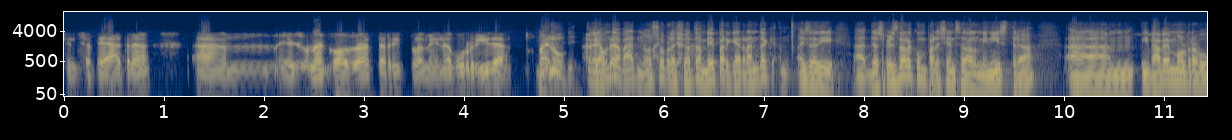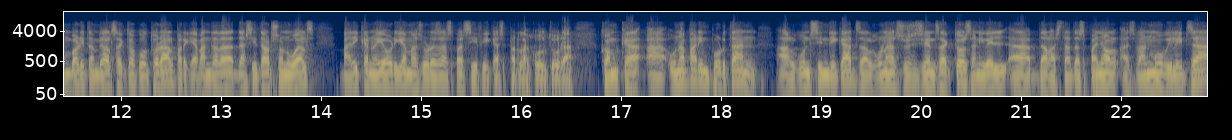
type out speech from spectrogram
sense teatre, um, és una cosa terriblement avorrida. Bueno, Hi ha un veure, debat no, sobre això també, perquè arran de... És a dir, eh, després de la compareixença del ministre, eh, hi va haver molt rebombori també del sector cultural, perquè a banda de, de citar Orson Welles, va dir que no hi hauria mesures específiques per la cultura. Com que eh, una part important, alguns sindicats, algunes associacions d'actors a nivell eh, de l'estat espanyol es van mobilitzar,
